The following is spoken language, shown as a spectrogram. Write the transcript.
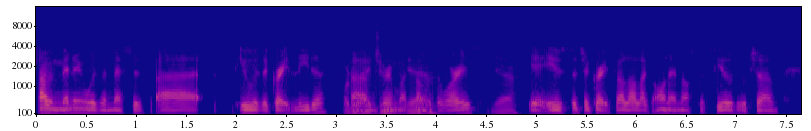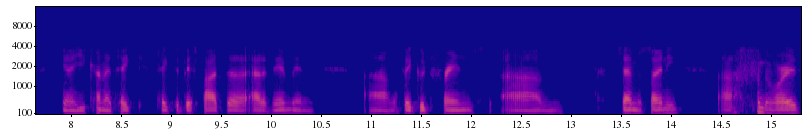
Simon Mannering was a massive. Uh, he was a great leader um, during my yeah. time with the Warriors Yeah. yeah, he was such a great fellow, like on and off the field, which um, you know, you kind of take take the best parts uh, out of them, and um, think good friends. Um, Sam Masoni uh, from the Warriors,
